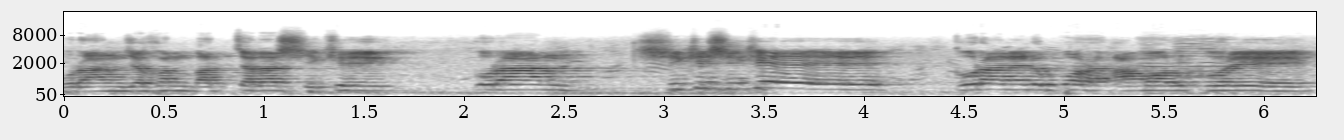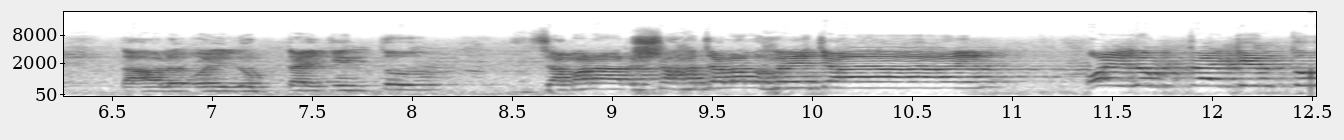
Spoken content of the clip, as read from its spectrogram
কোরআন যখন বাচ্চারা শিখে, কোরআন শিখে শিখে কোরআনের উপর আমল করে, তাহলে ওই লোকটাই কিন্তু জামানার শাহজালাল হয়ে যায়। ওই লোকটাই কিন্তু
